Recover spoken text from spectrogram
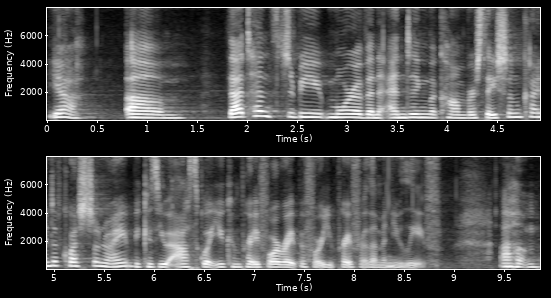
Yeah. Um, that tends to be more of an ending the conversation kind of question, right? Because you ask what you can pray for right before you pray for them and you leave. Um,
